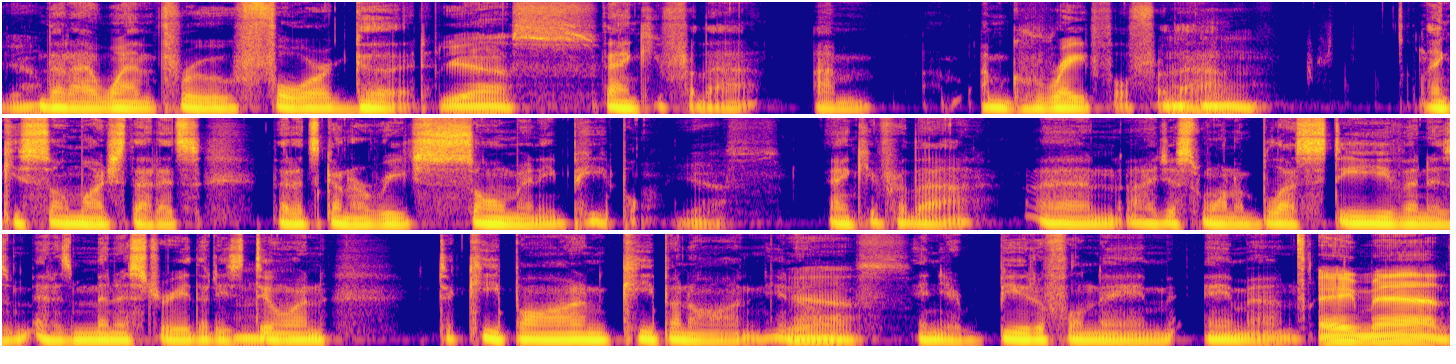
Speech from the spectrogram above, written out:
Yeah. that I went through for good. Yes. Thank you for that. I'm I'm grateful for that. Thank you so much that it's that it's going to reach so many people. Yes. Thank you for that. And I just want to bless Steve and his and his ministry that he's Mhm. doing to keep on keeping on, you know. Yes. In your beautiful name. Amen. Amen.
